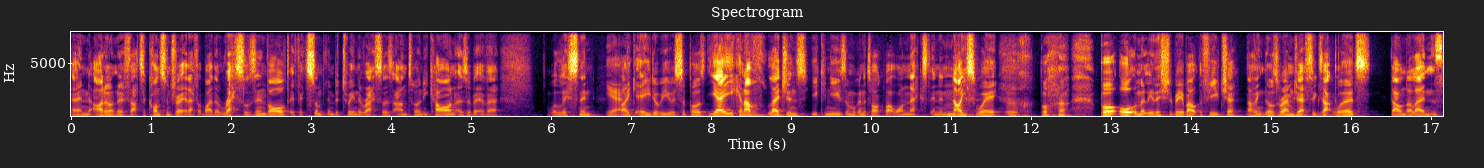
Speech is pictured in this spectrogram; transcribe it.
And I don't know if that's a concentrated effort by the wrestlers involved, if it's something between the wrestlers and Tony Khan as a bit of a we're listening. Yeah. Like AEW is supposed. Yeah, you can have legends. You can use them. We're going to talk about one next in a mm. nice way. But but ultimately, this should be about the future. I think those were MJF's exact words down the lens.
